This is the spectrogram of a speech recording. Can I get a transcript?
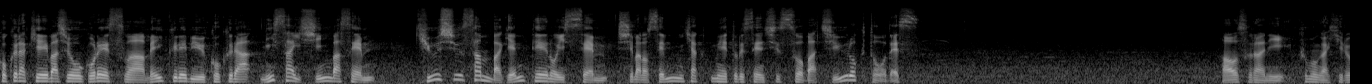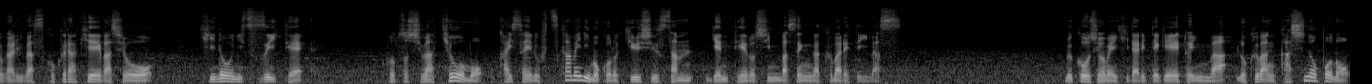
小倉競馬場5レースはメイクレビュー小倉2歳新馬戦。九州サンバ限定の一戦。芝の 1200m 戦出走馬16頭です。青空に雲が広がります。小倉競馬場。昨日に続いて今年は今日も開催の2日目にもこの九州産限定の新馬戦が組まれています。向正面左手ゲートインは6番カシノポノ。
